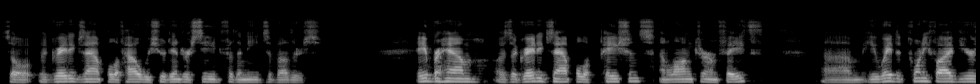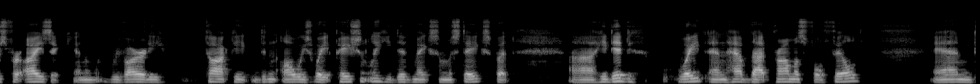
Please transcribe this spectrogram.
So, a great example of how we should intercede for the needs of others. Abraham was a great example of patience and long term faith. Um, he waited 25 years for Isaac, and we've already talked. He didn't always wait patiently, he did make some mistakes, but uh, he did wait and have that promise fulfilled. And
